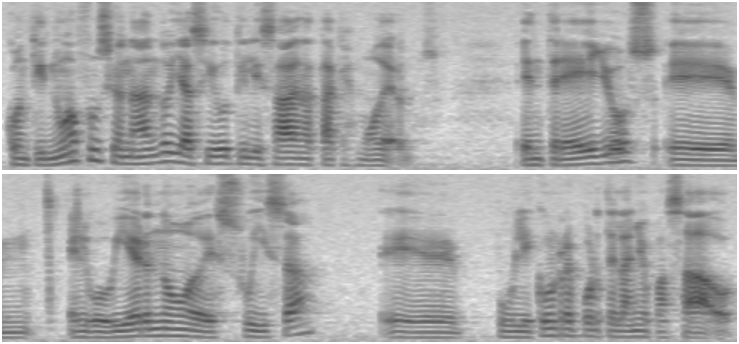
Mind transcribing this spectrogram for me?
continúa funcionando y ha sido utilizada en ataques modernos. Entre ellos, eh, el gobierno de Suiza publicó un reporte el año pasado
